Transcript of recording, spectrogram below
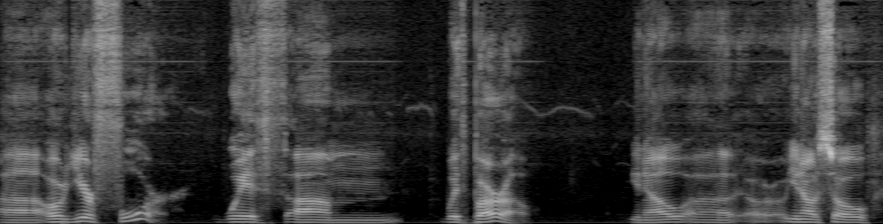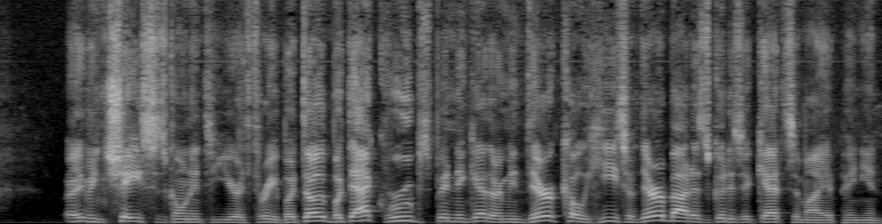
uh, or year four with um with Burrow. You know, uh, or, you know, so. I mean, Chase is going into year three, but th- but that group's been together. I mean, they're cohesive. They're about as good as it gets, in my opinion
